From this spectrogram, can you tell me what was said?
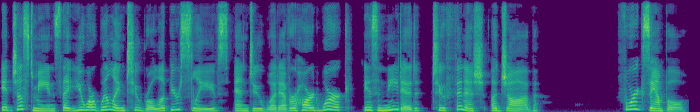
It just means that you are willing to roll up your sleeves and do whatever hard work is needed to finish a job. For example,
